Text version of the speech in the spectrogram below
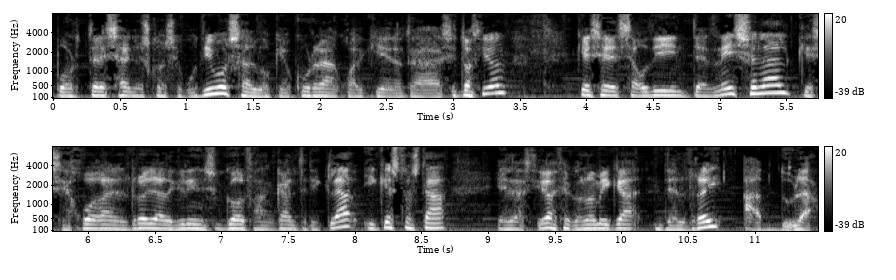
por tres años consecutivos, salvo que ocurra cualquier otra situación, que es el Saudi International, que se juega en el Royal Greens Golf and Country Club y que esto está en la ciudad económica del rey Abdullah.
